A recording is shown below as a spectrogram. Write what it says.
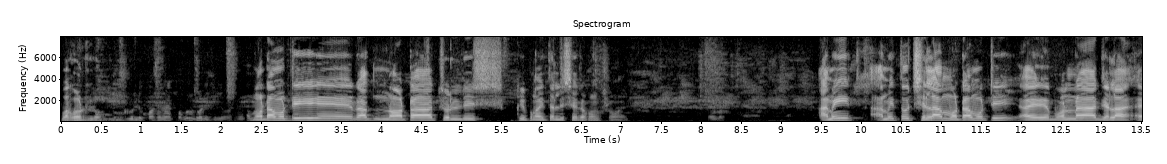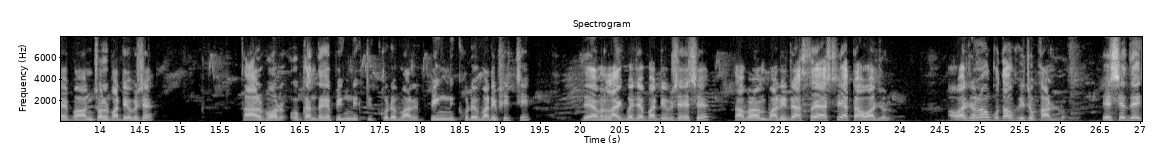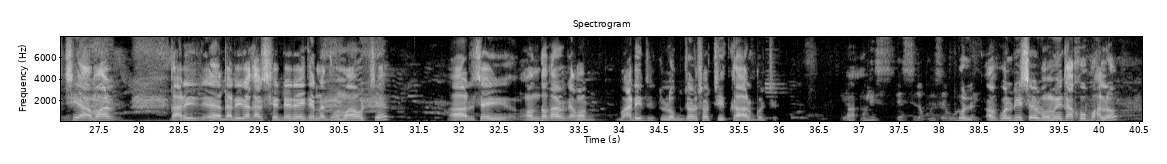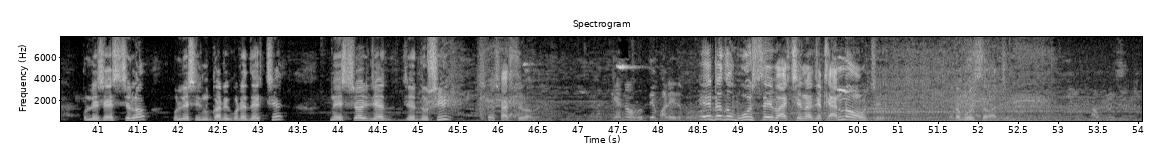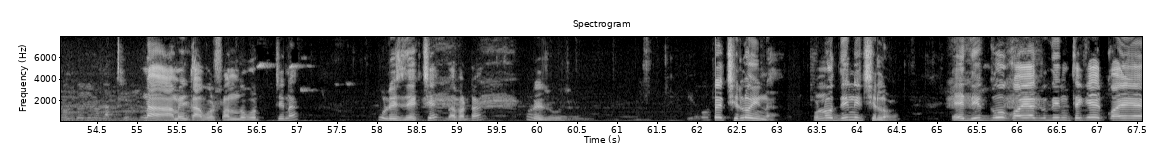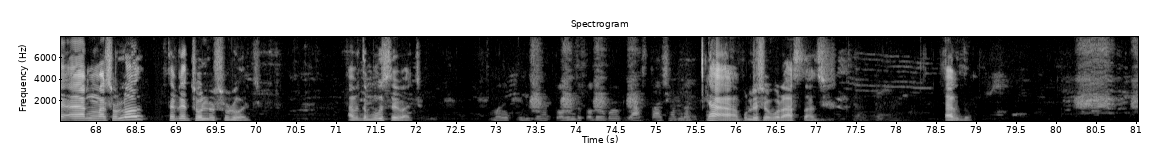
বা ঘটলো। মোটামুটি রাত নটা চল্লিশ কি পঁয়তাল্লিশ এরকম সময়। আমি আমি তো ছিলাম মোটামুটি বন্যা জেলা অঞ্চল পার্টি অফিসে। তারপর ওখান থেকে পিকনিক টিক করে বাড়ি পিকনিক করে বাড়ি ফিরছি। দিয়ে আমার লাইকবাজার পার্টি অফিসে এসে তারপর আমি বাড়ির রাস্তায় আসছি একটা আওয়াজ হলো। আওয়াজ হলো কোথাও কিছু ফাটলো। এসে দেখছি আমার আহ, গাড়ি রাখার শেডের এইখানে ধোঁয়া উঠছে। আর সেই অন্ধকার আমার বাড়ির লোকজন সব চিৎকার করছে। পুলিশ এসেছিল পুলিশের ভূমিকা খুব ভালো। পুলিশ এসছিল পুলিশ ইনকোয়ারি করে দেখছে। নিশ্চয়ই যে যে দোষী সে শাস্তি পাবে। কেন হতে পারে এরকম এটা তো বুঝতেই পারছি না যে কেন হচ্ছে। এটা বুঝতে পারছি না। না আমি কাউকে সন্দেহ করছি না। পুলিশ দেখছে ব্যাপারটা পুলিশ বুঝবে। ছিলই না কোনো দিনই ছিল না। এই দীর্ঘ কয়েকদিন থেকে কয়েক এক মাস হলো থেকে চল শুরু হয়েছে। আমি তো বুঝতে পারছি। মানে আপনার? হ্যাঁ পুলিশের উপর আস্থা আছে। একদম।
